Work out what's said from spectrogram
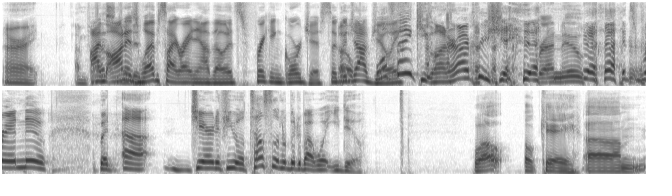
All right. I'm, I'm on his website right now, though. It's freaking gorgeous. So good Oh, job, Joey. Well, thank you, Hunter. I appreciate that. Brand new. it's brand new. But uh, Jarrett, if you will, tell us a little bit about what you do. Well, okay. Um,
